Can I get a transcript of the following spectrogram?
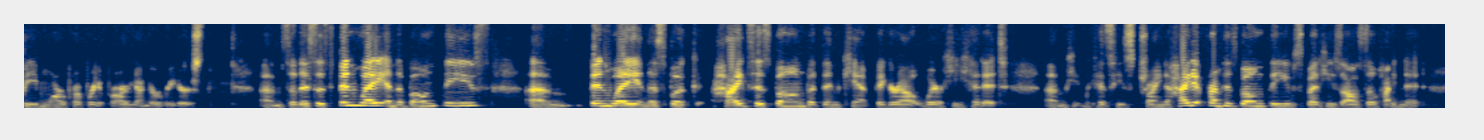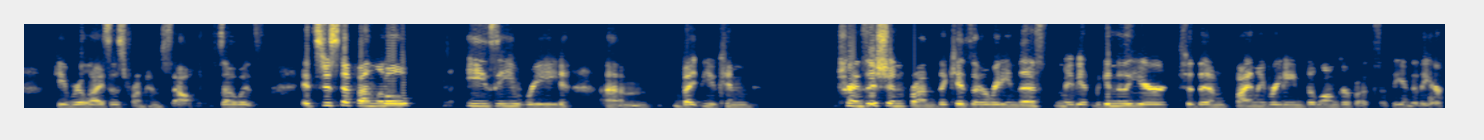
be more appropriate for our younger readers. Um, so this is Fenway and the Bone Thieves. Um, Fenway in this book hides his bone, but then can't figure out where he hid it um, he, because he's trying to hide it from his bone thieves, but he's also hiding it. He realizes from himself. So it's it's just a fun little easy read, um, but you can transition from the kids that are reading this maybe at the beginning of the year to them finally reading the longer books at the end of the year.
